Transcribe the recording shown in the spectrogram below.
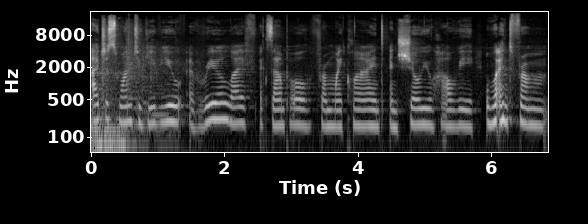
I just want to give you a real life example from my client and show you how we went from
